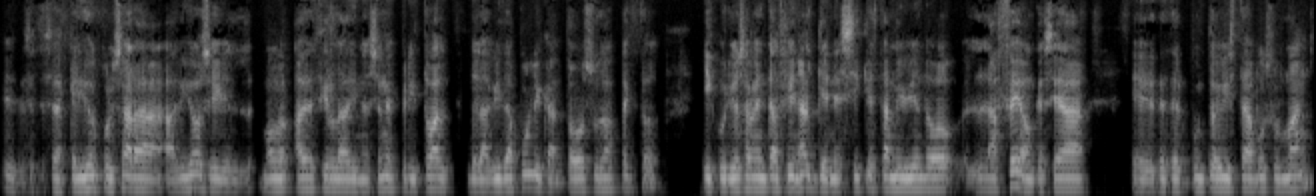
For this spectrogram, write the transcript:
se ha querido expulsar a, Dios y, vamos a decir, la dimensión espiritual de la vida pública en todos sus aspectos. Y curiosamente, al final, quienes sí que están viviendo la fe, aunque sea eh, desde el punto de vista musulmán,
